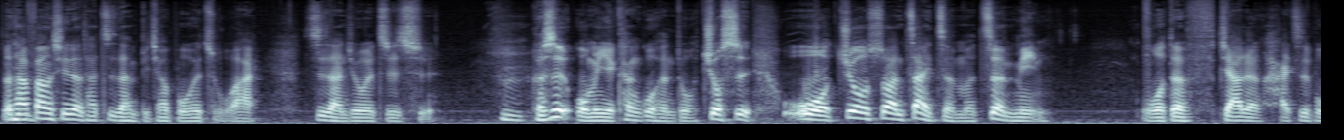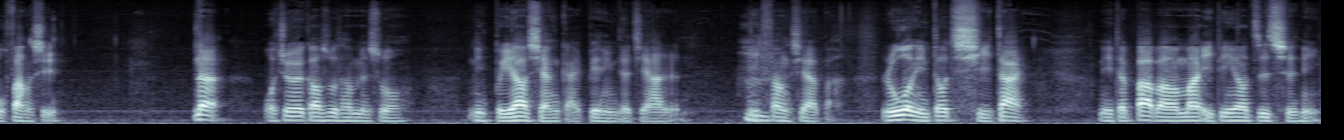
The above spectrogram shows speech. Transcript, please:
那他放心了，他自然比较不会阻碍，自然就会支持。嗯。可是我们也看过很多，就是我就算再怎么证明我的家人还是不放心，那我就会告诉他们说：你不要想改变你的家人，你放下吧。如果你都期待你的爸爸妈妈一定要支持你。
